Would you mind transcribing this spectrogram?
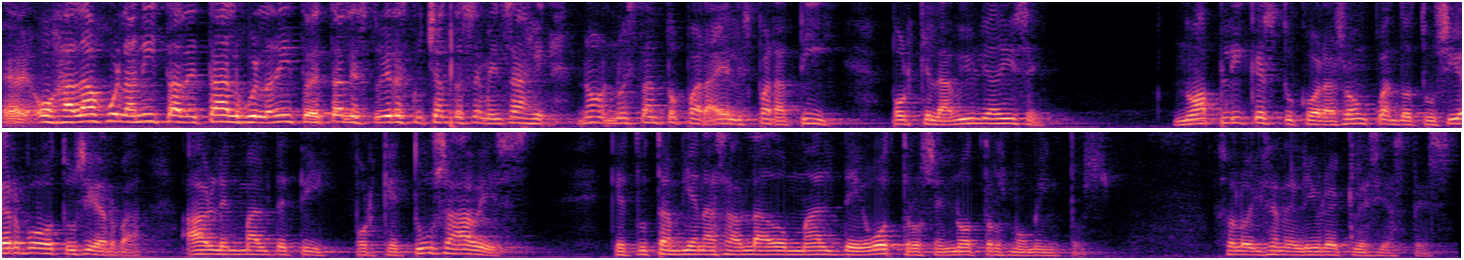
eh, ojalá Julanita de tal, Julanito de tal estuviera escuchando ese mensaje. No, no es tanto para él, es para ti. Porque la Biblia dice, no apliques tu corazón cuando tu siervo o tu sierva hablen mal de ti, porque tú sabes que tú también has hablado mal de otros en otros momentos. Eso lo dice en el libro de Eclesiastés.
